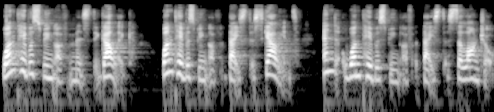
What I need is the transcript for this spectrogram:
1 tablespoon of minced garlic, 1 tablespoon of diced scallions, and 1 tablespoon of diced cilantro.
